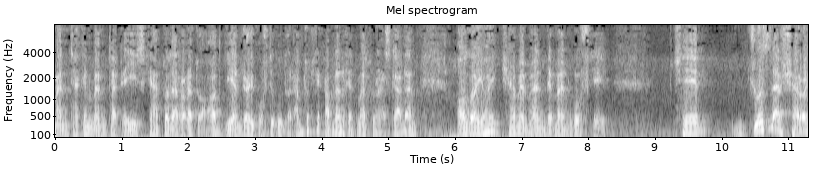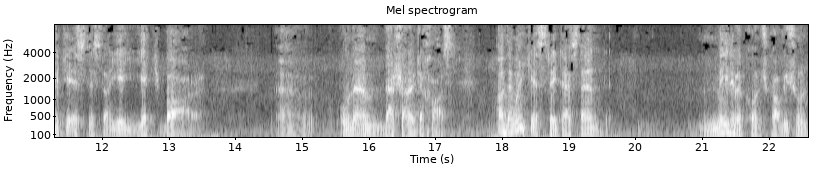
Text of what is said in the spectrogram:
منطقه منطقه است که حتی در حالت عادی هم جای گفتگو دارم. تو که قبلا خدمتتون ارز کردم آگاهی های کم من به من گفته که جز در شرایط استثنایی یک بار اونم در شرایط خاص. آدمایی که استریت هستند میل به کنجکاویشون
